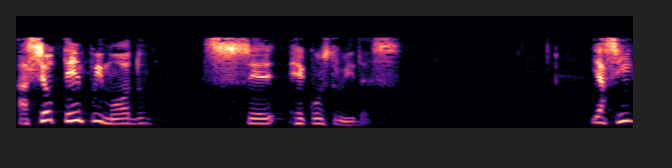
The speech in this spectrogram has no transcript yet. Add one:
a seu tempo e modo, ser reconstruídas. E assim,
